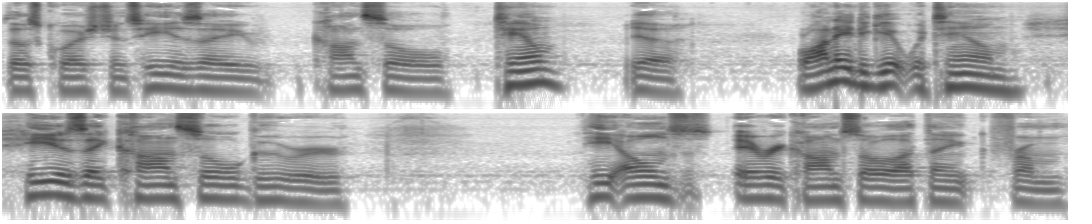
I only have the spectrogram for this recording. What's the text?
those questions. He is a console. Tim, Yeah, well, I need to get with Tim. he is a console guru. He owns every console I think from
